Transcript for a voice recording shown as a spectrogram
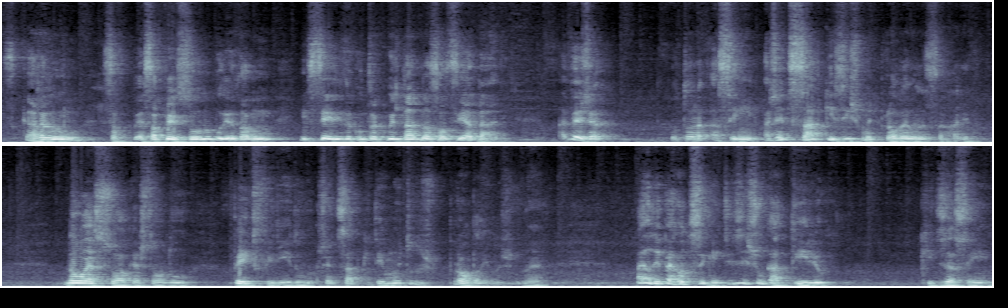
Esse cara não, essa, essa pessoa não poderia estar inserida com tranquilidade na sociedade. Mas veja, doutora, assim, a gente sabe que existe muito problema nessa área. Não é só a questão do peito ferido, a gente sabe que tem muitos problemas, né? Aí eu lhe pergunto o seguinte, existe um gatilho que diz assim,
